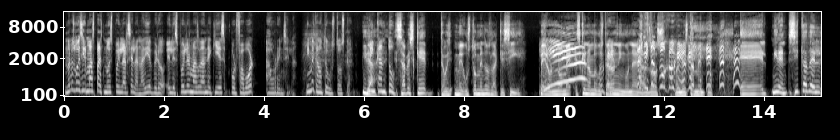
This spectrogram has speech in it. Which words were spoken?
No les voy a decir más para no spoilársela a nadie, pero el spoiler más grande aquí es, por favor, ahórrensela. Dime que no te gustó, Oscar. Mira, Me encantó. ¿Sabes qué? Me gustó menos la que sigue. Pero no me, es que no me gustaron ninguna de las dos, tampoco, ok, ok. honestamente. Eh, miren, Citadel,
